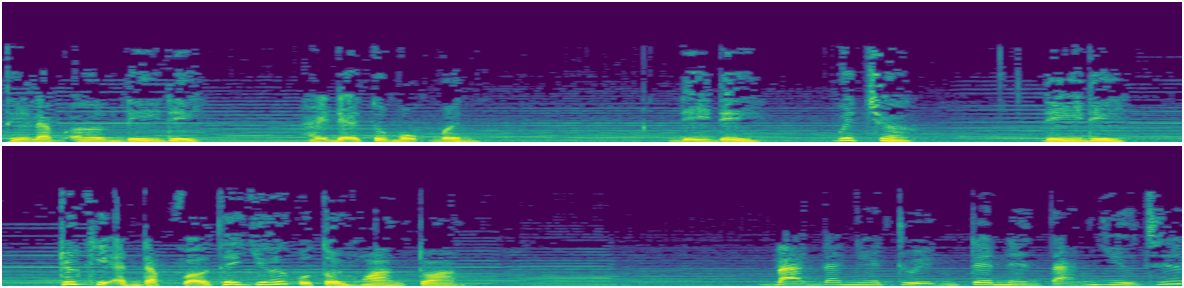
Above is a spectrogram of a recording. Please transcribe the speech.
thì làm ơn đi đi, hãy để tôi một mình. Đi đi, Witcher, đi đi, trước khi anh đập vỡ thế giới của tôi hoàn toàn. Bạn đang nghe truyện trên nền tảng YouTube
